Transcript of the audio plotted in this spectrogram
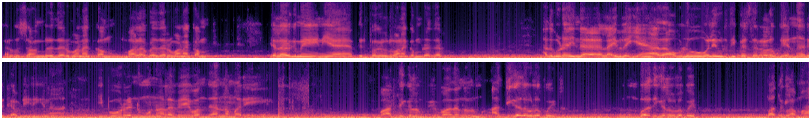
கருப்புசாமி பிரதர் வணக்கம். பால பிரதர் வணக்கம். எல்லாருக்குமே இனிய பிற்பகல் வணக்கம் பிரதர் அது கூட இந்த லைவ்ல ஏன் அதை அவ்வளோ வலியுறுத்தி பேசுகிற அளவுக்கு என்ன இருக்குது அப்படின்னீங்கன்னா இப்போ ஒரு ரெண்டு மூணு நாளாவே வந்து அந்த மாதிரி வார்த்தைகளும் விவாதங்களும் அதிக அளவில் போயிட்டு ரொம்ப அதிக அளவில் போயிட்டு பார்த்துக்கலாமா?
